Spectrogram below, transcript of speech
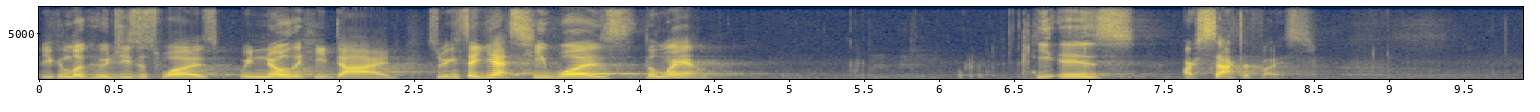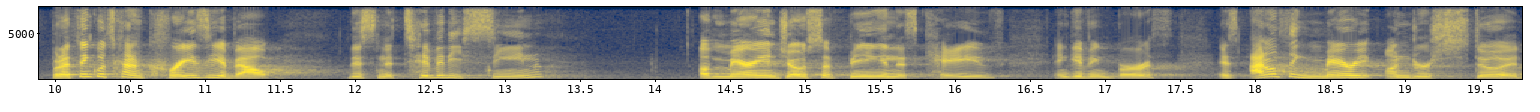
you can look at who Jesus was. We know that he died. So we can say, yes, he was the lamb. He is our sacrifice. But I think what's kind of crazy about this nativity scene of Mary and Joseph being in this cave and giving birth is I don't think Mary understood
